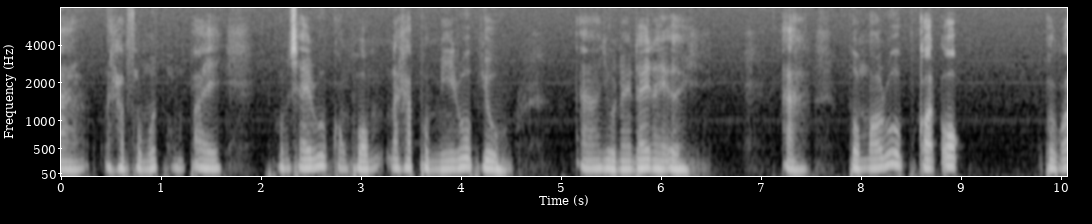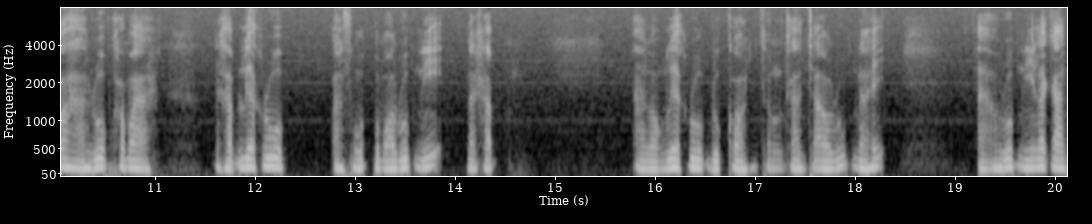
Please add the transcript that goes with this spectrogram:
มานะครับ สมมุติผมไป ผมใช้รูปของผมนะครับ ผมมีรูปอยู่ออยู่ในได้ไหนเอ่ยอ่าผมเอารูปกอดอก ผมก็หารูปเข้ามานะครับ เลือกรูปสมมติผมเอารูปนี้นะครับอลองเลือกรูปดูก่อนต้องการจะเอารูปไหน เอารูปนี้แล้วกัน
